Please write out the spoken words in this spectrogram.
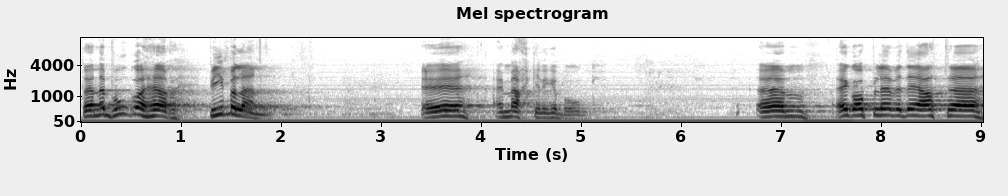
Denne boka her, Bibelen, er en merkelig bok. Jeg opplever det at eh,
